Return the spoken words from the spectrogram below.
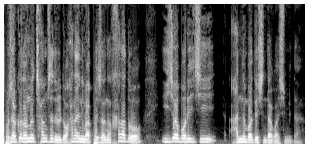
보잘것없는 참새들도 하나님 앞에서는 하나도 잊어버리지 않는 바 되신다고 하십니다.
